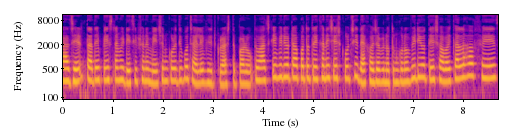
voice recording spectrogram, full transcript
কাজের। তাদের পেজটা আমি ডিসক্রিপশনে মেনশন করে দিব, চাইলে ভিজিট করে আসতে পারো। তো আজকের ভিডিওটা আপাতত এখানে শেষ করছি। দেখা যাবে নতুন কোনো ভিডিওতে সবাইকে আল্লাহ হাফেজ।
